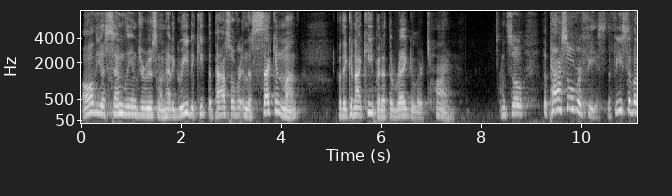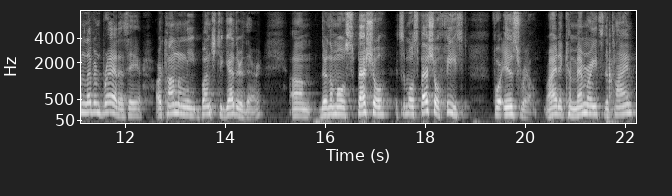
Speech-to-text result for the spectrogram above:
all the assembly in Jerusalem had agreed to keep the Passover in the second month, for they could not keep it at the regular time. And so the Passover feast, the Feast of Unleavened Bread, as they are commonly bunched together there, um, they're the most special, it's the most special feast for Israel, right? It commemorates the time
